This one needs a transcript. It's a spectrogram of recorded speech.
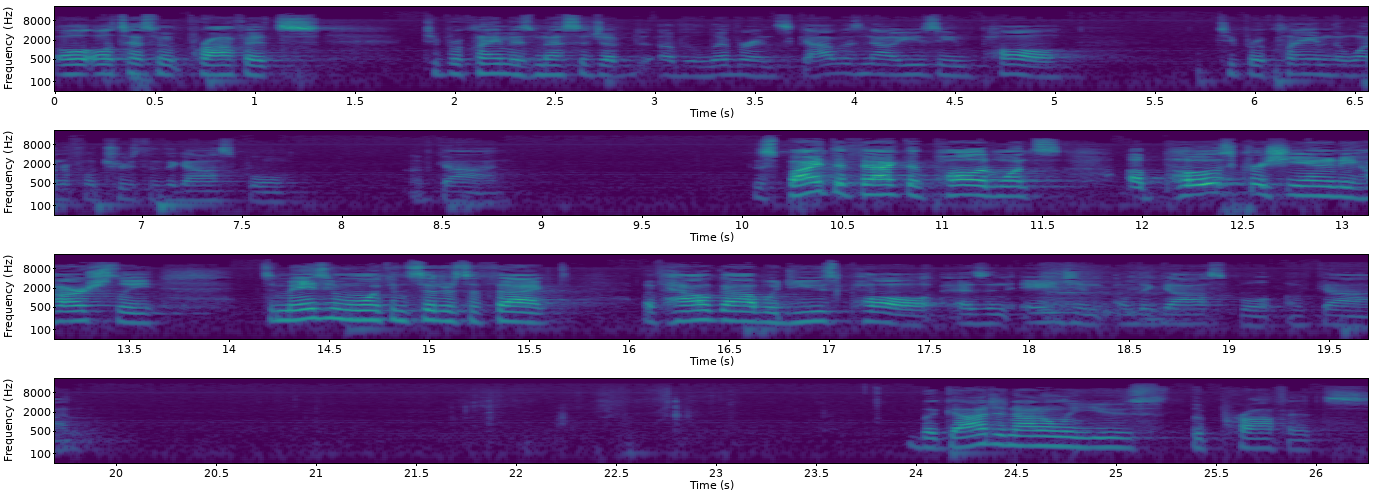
Old, Old Testament prophets to proclaim His message of, of deliverance, God was now using Paul to proclaim the wonderful truth of the gospel of God. Despite the fact that Paul had once opposed Christianity harshly, it's amazing when one considers the fact of how God would use Paul as an agent of the gospel of God. But God did not only use the prophets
